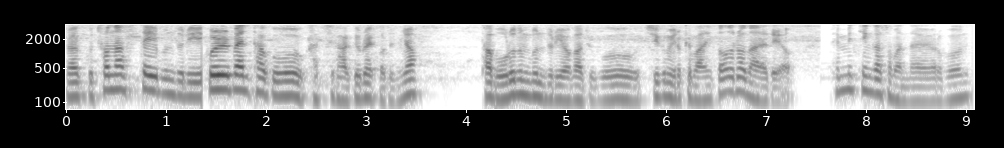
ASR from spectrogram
그래갖고 천안 스테이 분들이 폴밴 타고 같이 가기로 했거든요. 다 모르는 분들이어가지고 지금 이렇게 많이 떠들어놔야 돼요. 팬미팅 가서 만나요, 여러분.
